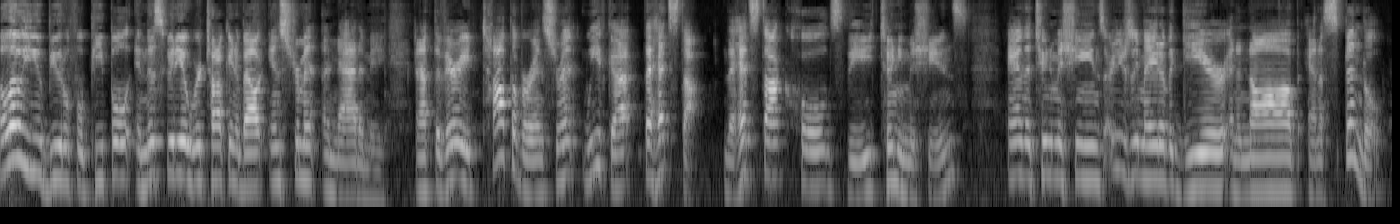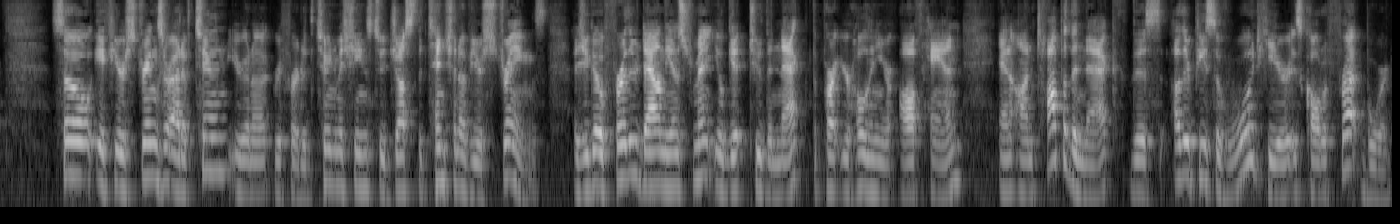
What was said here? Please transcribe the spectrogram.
Hello, you beautiful people. In this video, we're talking about instrument anatomy. And at the very top of our instrument, we've got the headstock. The headstock holds the tuning machines, and the tuning machines are usually made of a gear and a knob and a spindle. So if your strings are out of tune, you're going to refer to the tuning machines to adjust the tension of your strings. As you go further down the instrument, you'll get to the neck, the part you're holding in your offhand, and on top of the neck, this other piece of wood here is called a fretboard.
